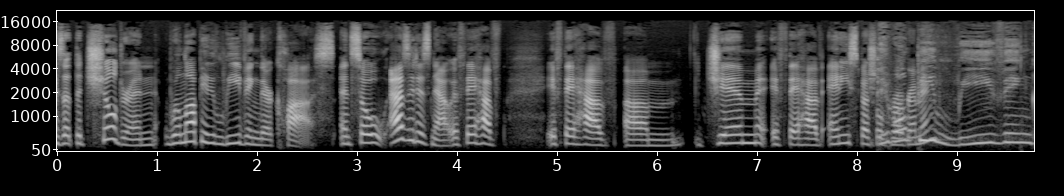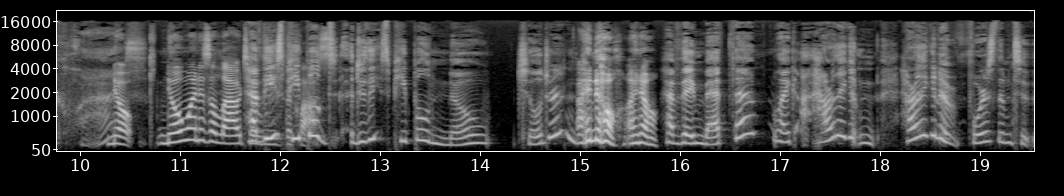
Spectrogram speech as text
is that the children will not be leaving their class. And so as it is now, if they have if they have um, gym, if they have any special programming. they programming, won't be leaving class. No, no one is allowed to. Have these the people? Class. Do these people know children? I know, I know. Have they met them? Like, how are they going? How are they going to force them to?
